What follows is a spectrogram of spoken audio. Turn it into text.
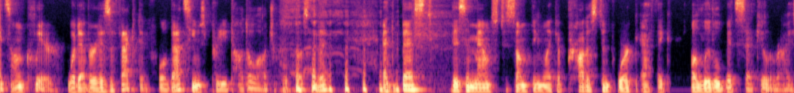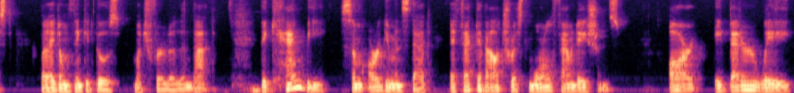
It's unclear. Whatever is effective. Well, that seems pretty tautological, doesn't it? At best, this amounts to something like a Protestant work ethic, a little bit secularized, but I don't think it goes much further than that. There can be some arguments that effective altruist moral foundations are a better way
